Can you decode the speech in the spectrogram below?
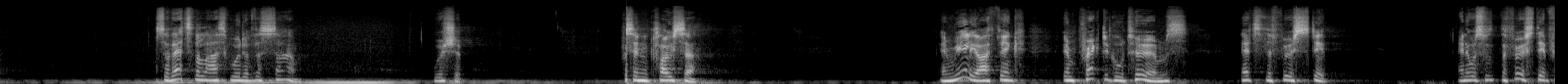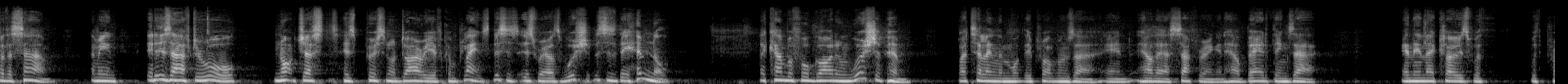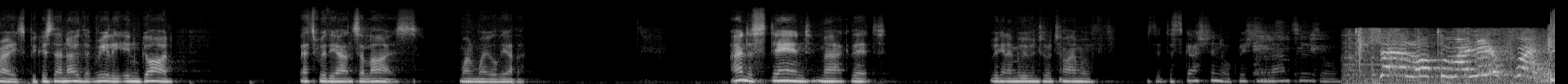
So that's the last word of the psalm worship. Press in closer. And really, I think in practical terms, that's the first step. And it was the first step for the psalm. I mean, it is, after all, not just his personal diary of complaints. This is Israel's worship. This is their hymnal. They come before God and worship him by telling them what their problems are and how they are suffering and how bad things are. And then they close with, with praise because they know that really in God, that's where the answer lies, one way or the other. I understand, Mark, that we're going to move into a time of is it discussion or question and answers or Say hello to my little friend.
